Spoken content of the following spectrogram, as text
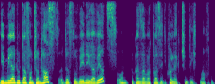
Je mehr du davon schon hast, desto weniger wird's und du kannst einfach quasi die Collection dicht machen.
